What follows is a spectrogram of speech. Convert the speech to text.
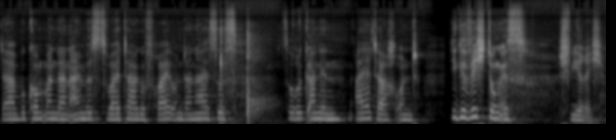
da bekommt man dann ein bis zwei Tage frei und dann heißt es zurück an den Alltag. Und die Gewichtung ist schwierig.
